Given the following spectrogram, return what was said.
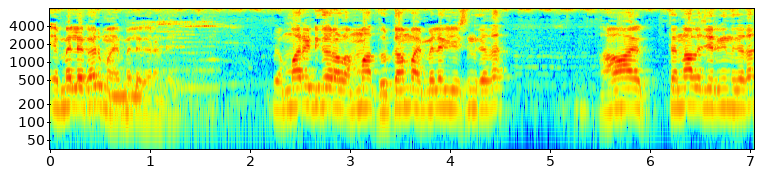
ఎమ్మెల్యే గారు మా ఎమ్మెల్యే గారు అండి బ్రహ్మారెడ్డి గారు వాళ్ళ అమ్మ దుర్గమ్మ ఎమ్మెల్యేగా చేసింది కదా. ఆ తిన్నాళ్ళు జరిగింది కదా.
